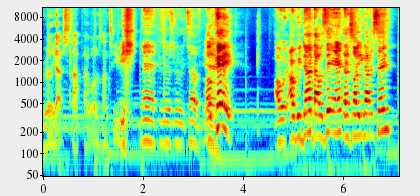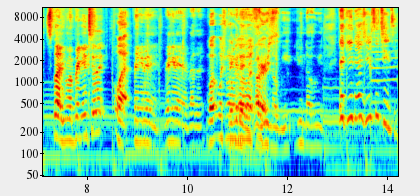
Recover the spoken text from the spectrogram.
We really got to stop by what was on TV. man because it was really tough Yeah. okay are we, are we done that was it Ant? that's all you got to say Spud you want to bring into it What? Bring it in. Bring it in, brother. What? Which one Bring we going in. with Oh, you first? know we, you know who. Look, you know, juicy, juicy.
